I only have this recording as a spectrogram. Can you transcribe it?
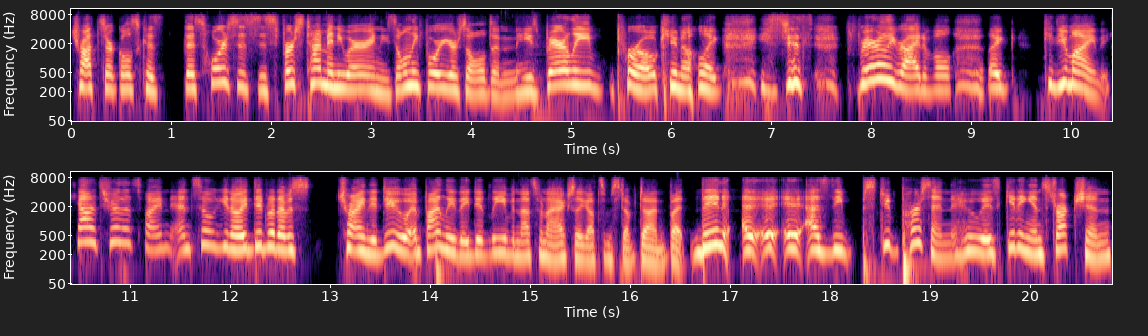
trot circles because this horse is his first time anywhere, and he's only four years old, and he's barely broke. You know, like he's just barely rideable. Like, could you mind? Yeah, sure, that's fine. And so, you know, I did what I was trying to do, and finally they did leave, and that's when I actually got some stuff done. But then, uh, uh, as the stu- person who is getting instruction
